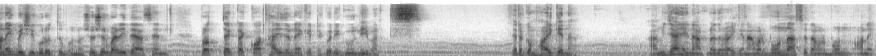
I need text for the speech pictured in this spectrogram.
অনেক বেশি গুরুত্বপূর্ণ। শ্বশুর বাড়িতে আছেন, প্রত্যেকটা কথাই যেন এক একটা করে গুলি মারতেছে। এরকম হয় কি না? আমি জানি না আপনাদের হয় কিনা, আমার বোন আছে তো, আমার বোন অনেক,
